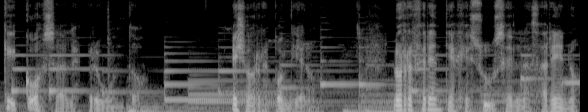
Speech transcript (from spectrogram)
¿Qué cosa? les preguntó. Ellos respondieron, lo referente a Jesús el Nazareno,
